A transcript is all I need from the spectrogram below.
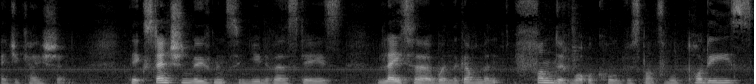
education. The extension movements in universities, later when the government funded what were called responsible bodies,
